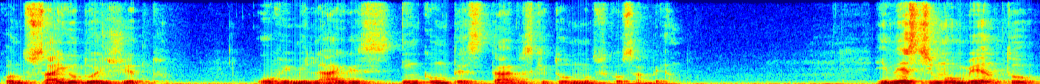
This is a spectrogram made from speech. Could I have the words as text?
quando saiu do Egito, houve milagres incontestáveis que todo mundo ficou sabendo. E neste momento,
